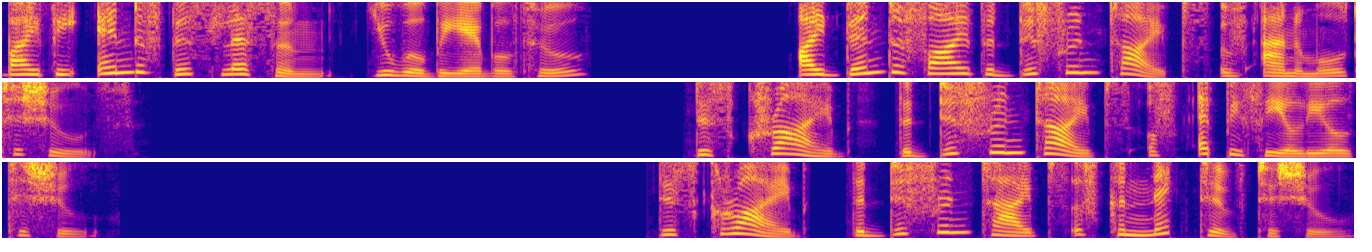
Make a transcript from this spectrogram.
By the end of this lesson, you will be able to identify the different types of animal tissues. Describe the different types of epithelial tissue. Describe the different types of connective tissue.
